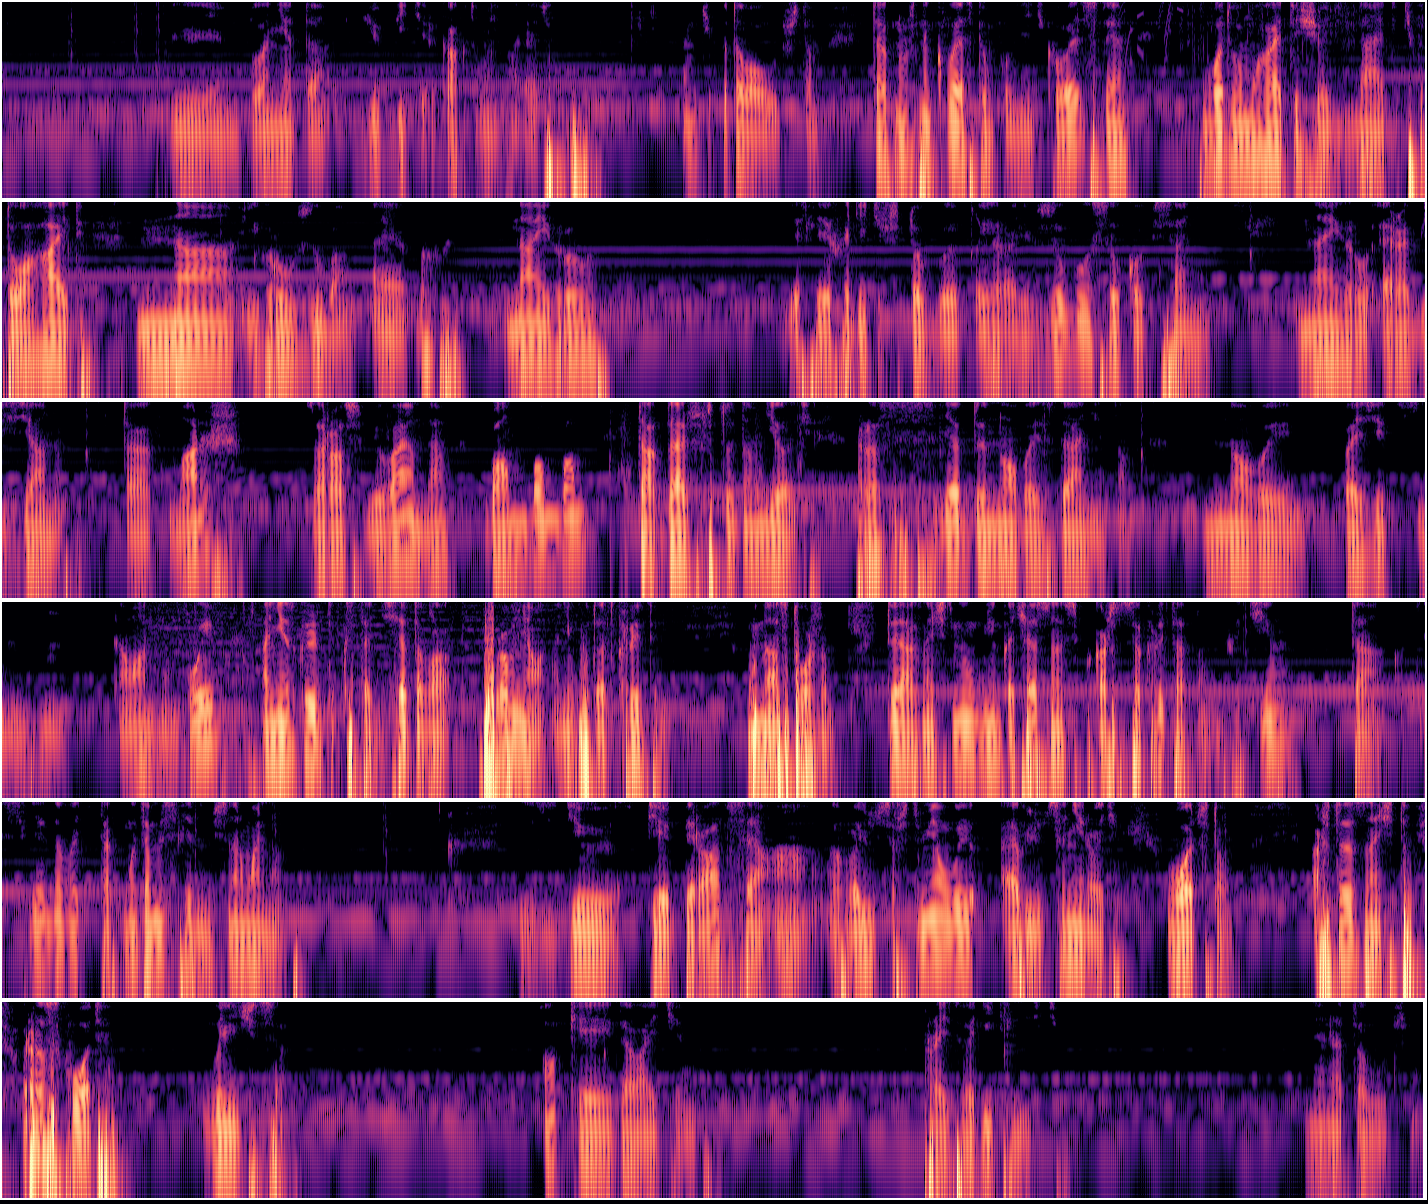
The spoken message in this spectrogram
или планета юпитер как там они говорят? Ну, типа того лучше там. Так нужно квесты выполнять квесты. Вот помогает еще да это типа того гайд на игру зуба э, на игру если хотите чтобы поиграли в зубу ссылка в описании на игру эра обезьяна так марш. За раз убиваем да? Бам бам бам так дальше что там делать? Расследуй новое здание там новые позиции. Угу. командным боем они открыты кстати 10 уровня они будут открыты у нас тоже. Так значит мы будем качаться у нас пока что закрыто но не хотим. Так вот исследовать. Так мы там исследуем все нормально. Где операция? А эволюция. Что мне эволюционировать? Вот что а что это значит? Расход вылечится. Окей давайте. Производительность. Наверное это лучше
